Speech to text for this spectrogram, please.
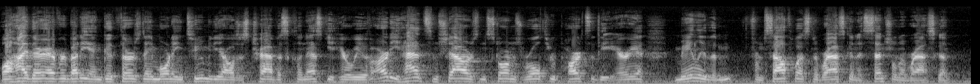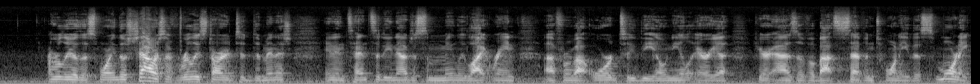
Well, hi there, everybody, and good Thursday morning to meteorologist Travis Klanecky here. We have already had some showers and storms roll through parts of the area, mainly the, from southwest Nebraska into central Nebraska earlier this morning. Those showers have really started to diminish in intensity. Now just some mainly light rain uh, from about Ord to the O'Neill area here as of about 7:20 this morning.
